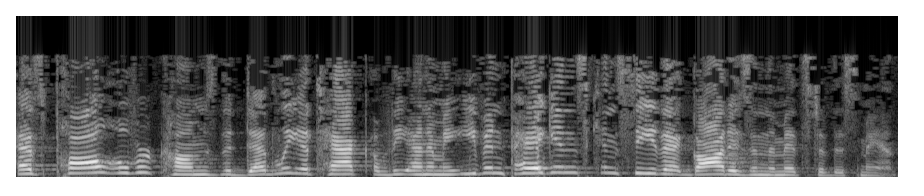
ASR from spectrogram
As Paul overcomes the deadly attack of the enemy, even pagans can see that God is in the midst of this man.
